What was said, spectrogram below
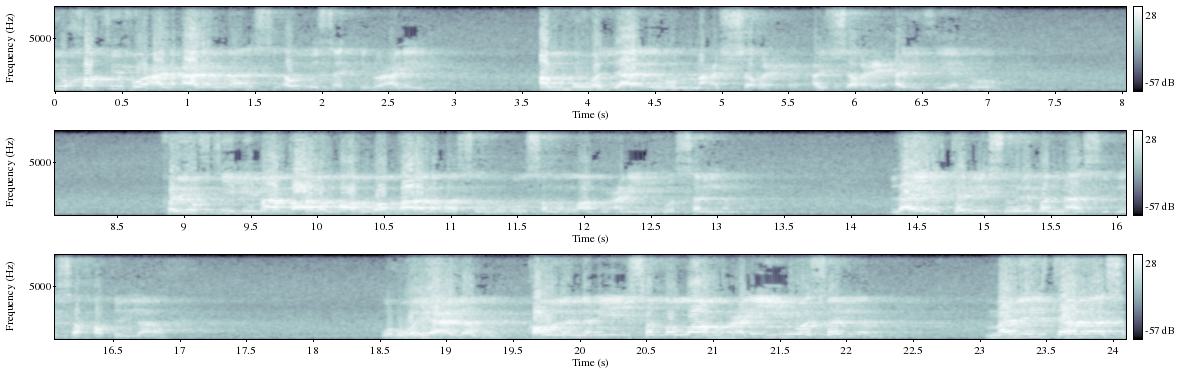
يخفف عن على الناس أو يسهل عليه. أم هو دائر مع الشرع الشرع حيث يدور؟ فيفتي بما قال الله وقال رسوله صلى الله عليه وسلم لا يلتمس رضا الناس بسخط الله. وهو يعلم قول النبي صلى الله عليه وسلم من التمس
